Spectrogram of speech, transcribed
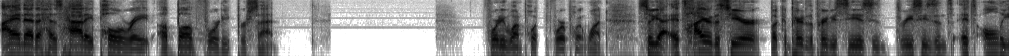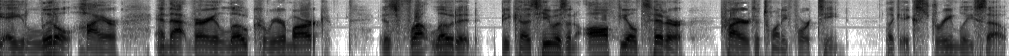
Iannetta has had a pull rate above 40%. 41.4.1. So yeah, it's higher this year, but compared to the previous season, three seasons, it's only a little higher. And that very low career mark is front loaded because he was an all fields hitter prior to 2014, like extremely so.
